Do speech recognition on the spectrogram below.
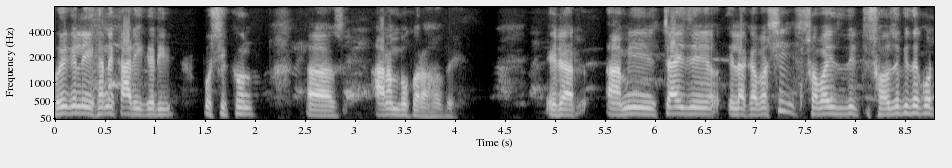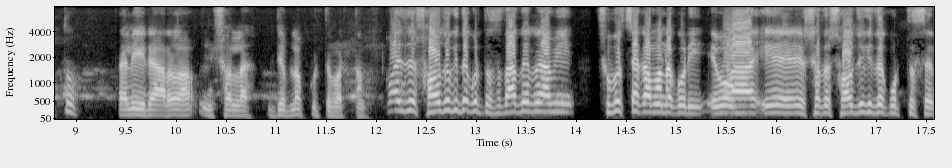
হয়ে গেলে এখানে কারিগরি প্রশিক্ষণ আরম্ভ করা হবে। এটার আমি চাই যে এলাকাবাসী সবাই যদি একটু সহযোগিতা করতো, তাহলে এটা আরও ইনশাল্লাহ ডেভেলপ করতে পারতাম। সবাই যে সহযোগিতা করতেছে, তাদের আমি শুভেচ্ছা কামনা করি এবং এর সাথে সহযোগিতা করতেছেন।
